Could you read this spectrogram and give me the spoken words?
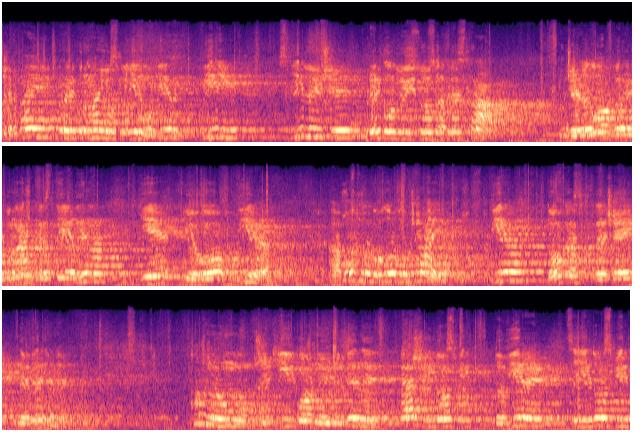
черпають переконання у своєму вір- вірі, слідуючи прикладу Ісуса Христа. Джерело переконань християнина є його віра. Апостол Павло повчає, віра доказ речей невидимих. В кожному житті кожної людини перший досвід довіри це є досвід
